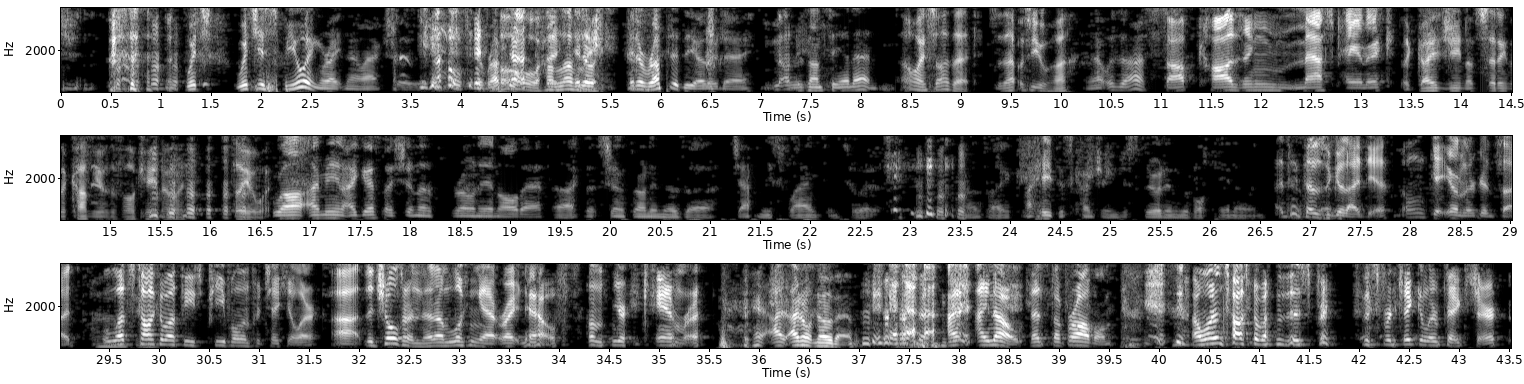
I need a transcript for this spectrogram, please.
which which is spewing right now. Actually, Oh, It erupted. oh, how fantastic. It, lovely! er- it erupted the other day. It was on CNN. Oh, I saw that. So that was you, huh? That was us. Stop causing mass panic. The gaijin upsetting the kami of the volcano. I tell you what. Well, I mean, I guess I shouldn't have thrown in all that. Uh, I shouldn't have thrown in those uh, Japanese flags into it. I was like, I hate this country, and just threw it into the volcano. And I think that was a good idea. I'll get you on their good side. Well, let's okay. talk about these people in particular. Uh, the children that I'm looking at right now from your camera. I, I don't know them. I, I know that's the problem. I want to talk about this pic- this particular picture.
